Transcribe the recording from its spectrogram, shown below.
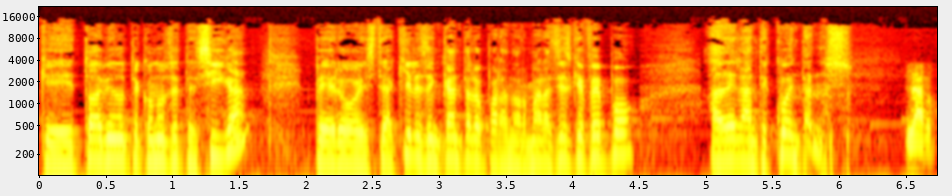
que todavía no te conoce te siga. Pero este, aquí les encanta lo paranormal. Así es que, Fepo, adelante, cuéntanos. Claro.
